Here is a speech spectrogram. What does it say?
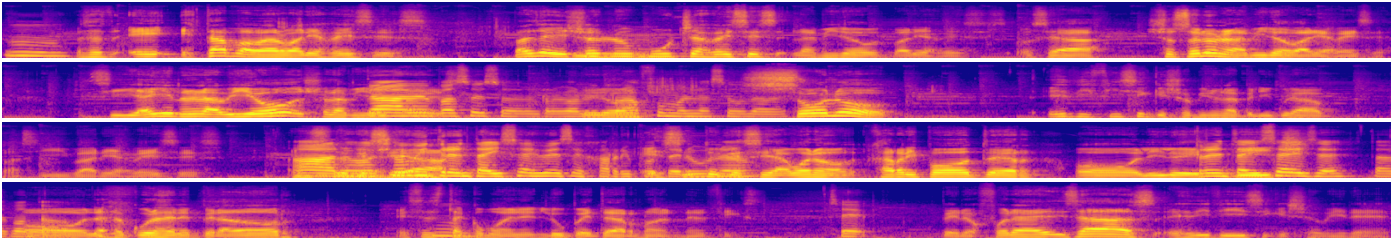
Mm. O sea, eh, está para ver varias veces. Pasa que yo no Ujú. muchas veces la miro varias veces. O sea, yo solo no la miro varias veces. Si alguien no la vio, yo la miro No, otra me vez. pasó eso, el regalo la segunda vez. Solo es difícil que yo mire una película así varias veces. Ah, no, yo vi sea- 36 veces Harry Potter Excepto 1. que sea, bueno, Harry Potter o Lilo y 36, Stitch, eh, está contado. O Las locuras del emperador. Esas están Mm. como en el loop eterno en Netflix. Sí. Pero fuera de esas es difícil que yo mire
